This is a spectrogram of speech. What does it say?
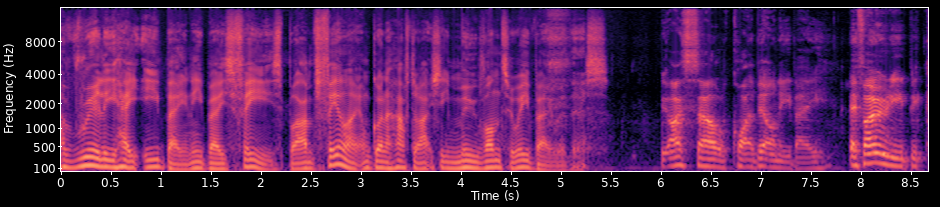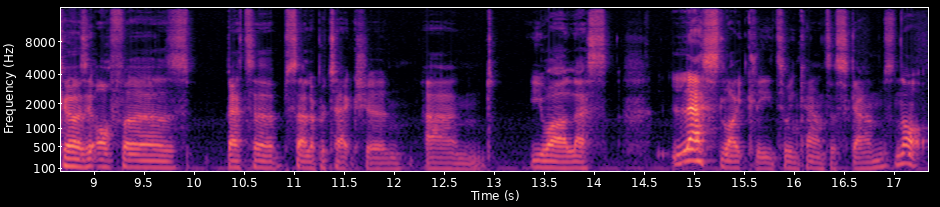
I really hate eBay and eBay's fees. But I'm feeling like I'm going to have to actually move on to eBay with this. I sell quite a bit on eBay, if only because it offers better seller protection and you are less less likely to encounter scams. Not,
